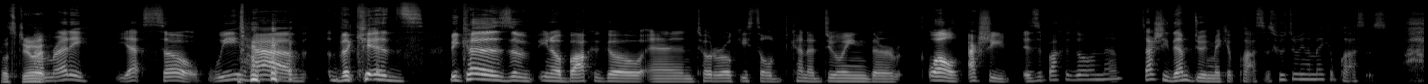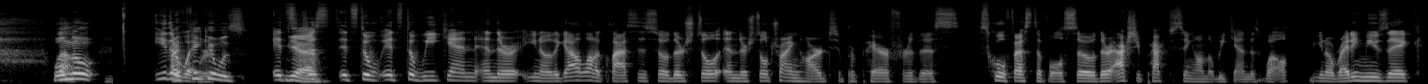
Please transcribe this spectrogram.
Let's do it. I'm ready. Yes. So we have the kids because of you know Bakugo and Todoroki still kind of doing their. Well, actually, is it Bakugo and them? It's actually them doing makeup classes. Who's doing the makeup classes? Well, no, Either I way, I think it was. it's yeah. just it's the it's the weekend and they're you know they got a lot of classes so they're still and they're still trying hard to prepare for this school festival so they're actually practicing on the weekend as well you know writing music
